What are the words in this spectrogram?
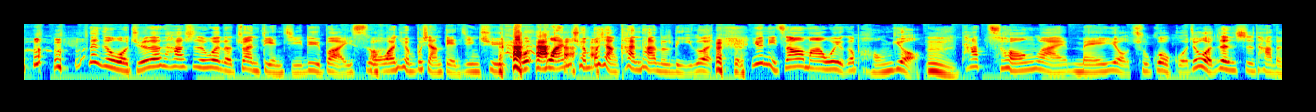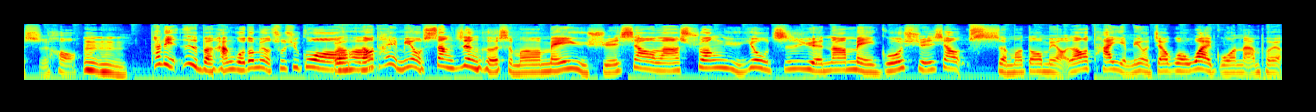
那个我觉得他是为了赚点击率，不好意思，我完全不想点进去，我完全不想看他的理论，因为你知道吗？我有个朋友，嗯，他从来没有出过国，就我认识他的时候，嗯嗯。他连日本、韩国都没有出去过哦，然后他也没有上任何什么美语学校啦、双语幼稚园啦、美国学校什么都没有，然后他也没有交过外国男朋友，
